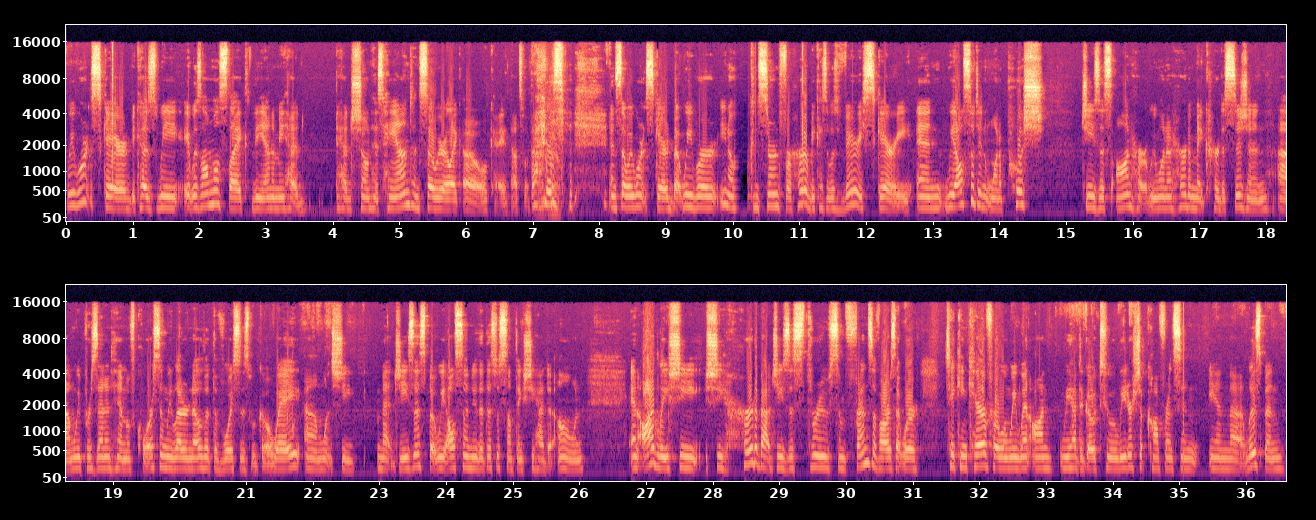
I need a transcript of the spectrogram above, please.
We weren't scared because we it was almost like the enemy had had shown his hand and so we were like oh okay that's what that is yeah. and so we weren't scared but we were you know concerned for her because it was very scary and we also didn't want to push jesus on her we wanted her to make her decision um, we presented him of course and we let her know that the voices would go away um, once she met jesus but we also knew that this was something she had to own. And oddly she she heard about jesus through some friends of ours that were taking care of her when we went on we had to go to a leadership conference in in uh, lisbon.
